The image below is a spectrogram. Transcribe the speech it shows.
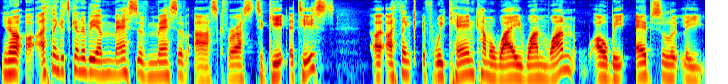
You know, I think it's going to be a massive, massive ask for us to get a test. I, I think if we can come away 1 1, I'll be absolutely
